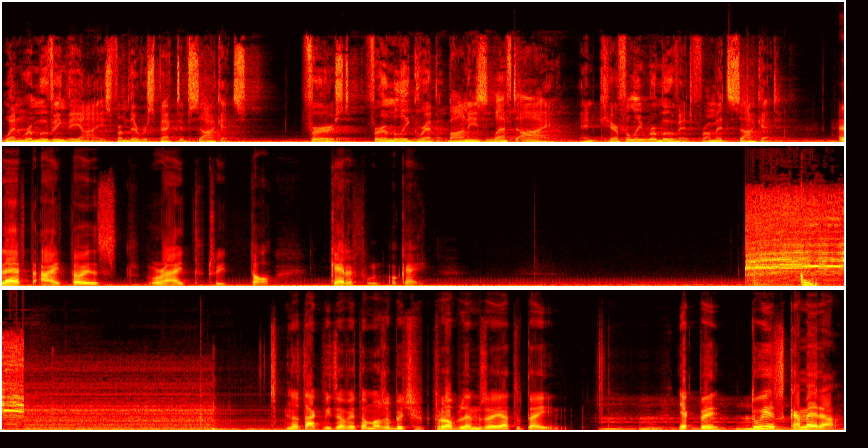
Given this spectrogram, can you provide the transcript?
when removing the eyes from their respective sockets. First, firmly grip Bonnie's left eye and carefully remove it from its socket. Left eye, to jest right, czyli to. Careful, okej. Kur... No tak, widzowie, to może być problem, że ja tutaj... Jakby... Tu jest kamera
